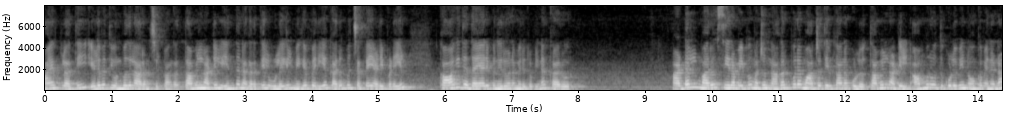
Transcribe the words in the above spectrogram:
ஆயிரத்தி தொள்ளாயிரத்தி எழுபத்தி ஒன்பதில் ஆரம்பிச்சிருப்பாங்க. தமிழ்நாட்டில் எந்த நகரத்தில் உலகில் மிகப்பெரிய கரும்பு சக்கை அடிப்படையில் காகித தயாரிப்பு நிறுவனம் இருக்குது அப்படின்னா கரூர். அடல் மறுசீரமைப்பு மற்றும் நகர்ப்புற மாற்றத்திற்கான குழு தமிழ்நாட்டில் அம்ருத் குழுவின் நோக்கம் என்னென்னா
